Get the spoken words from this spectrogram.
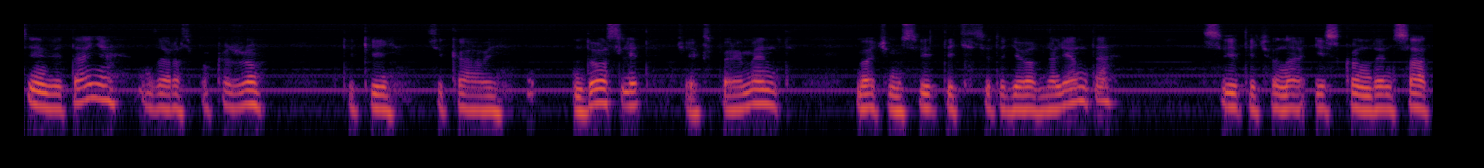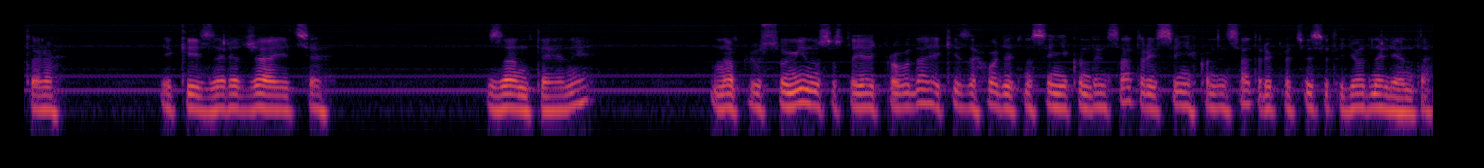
Всім вітання. Зараз покажу такий цікавий дослід чи експеримент. Бачимо, світить світодіодна лента. Світить вона із конденсатора, який заряджається з антени. На плюсу-мінусу стоять провода, які заходять на сині конденсатори, і з синіх конденсаторів працює світодіодна лента.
